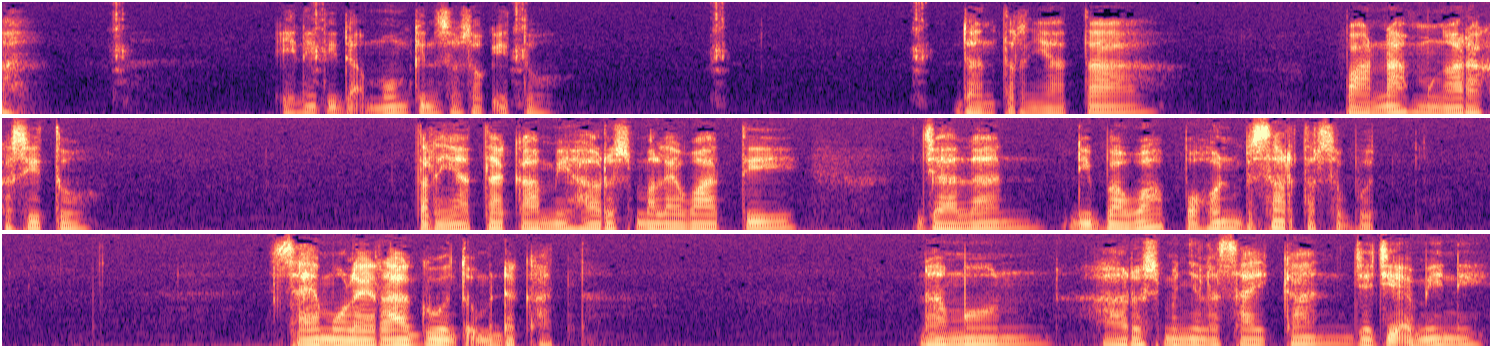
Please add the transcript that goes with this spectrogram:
ah, ini tidak mungkin sosok itu. Dan ternyata panah mengarah ke situ. Ternyata kami harus melewati jalan di bawah pohon besar tersebut. Saya mulai ragu untuk mendekat. Namun harus menyelesaikan JJM ini.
